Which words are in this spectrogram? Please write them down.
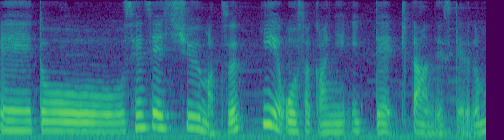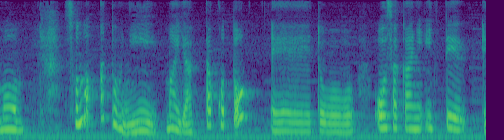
えーと、先々週末に大阪に行ってきたんですけれどもその後に、まあ、やったこと,、えーと、大阪に行って、え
